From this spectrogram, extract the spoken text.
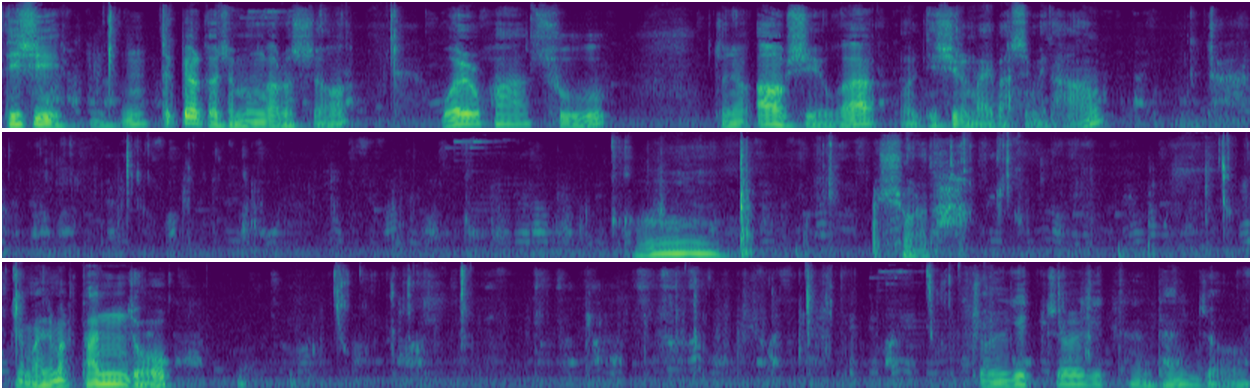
DC 음, 특별가 전문가로서 월, 화, 수 저녁 9시 이후가 DC를 많이 받습니다. 자. 음, 시원하다. 마지막 단족. 쫄깃쫄깃한 단족.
